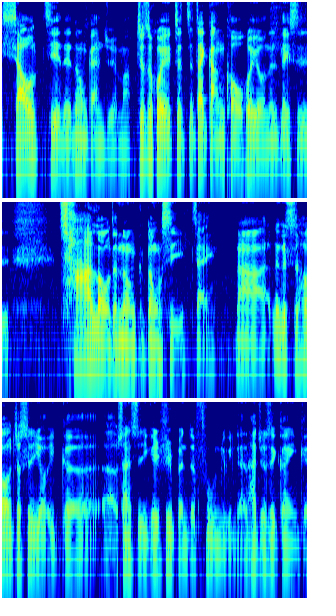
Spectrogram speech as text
小姐的那种感觉嘛，就是会这这在港口会有那类似茶楼的那种东西在。那那个时候就是有一个呃，算是一个日本的妇女呢，她就是跟一个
